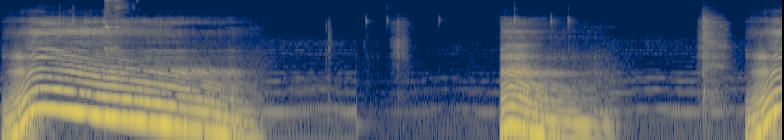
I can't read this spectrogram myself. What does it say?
Hmm. Hmm. Hmm. Hmm.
